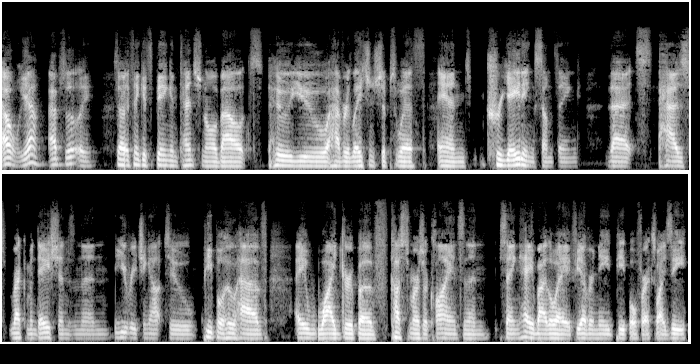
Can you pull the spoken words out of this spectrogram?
Oh yeah, absolutely. So I think it's being intentional about who you have relationships with and creating something that has recommendations and then you reaching out to people who have a wide group of customers or clients and then saying, hey, by the way, if you ever need people for XYZ,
